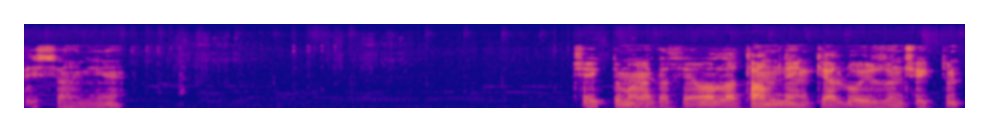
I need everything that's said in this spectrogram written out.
bir saniye. Çektim ana kasaya. Valla tam denk geldi o yüzden çektim.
